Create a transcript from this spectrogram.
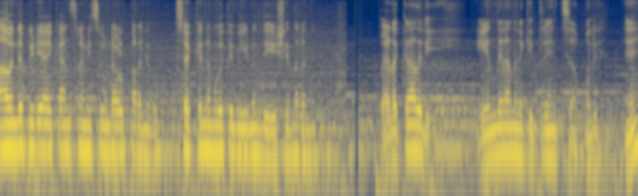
അവന്റെ പിടി അയക്കാൻ ശ്രമിച്ചുകൊണ്ട് അവൾ പറഞ്ഞതും ചെക്കന്റെ മുഖത്ത് വീണ്ടും ദേഷ്യം നിറഞ്ഞു. പെടക്കാതിരി. എന്തിനാ നിനക്ക് ഇത്രയും ചമ്മൽ? ഏ?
